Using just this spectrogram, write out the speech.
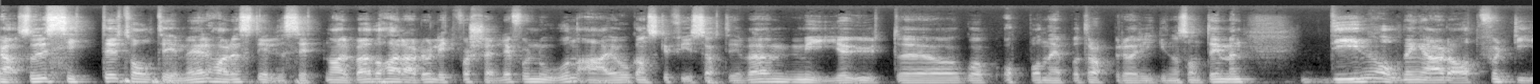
Ja, Så du sitter tolv timer, har en stillesittende arbeid. og Her er det jo litt forskjellig, for noen er jo ganske fysiaktive. Mye ute og går opp og ned på trapper og riggen og sånne ting. Men din holdning er da at fordi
